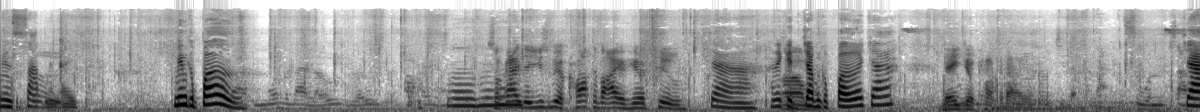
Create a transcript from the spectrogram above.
មានសត្វមានអីមានក្រពើ So guys there used to be a crocodile here too ចានេះគេចំក្រពើចា Danger crocodile ចា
